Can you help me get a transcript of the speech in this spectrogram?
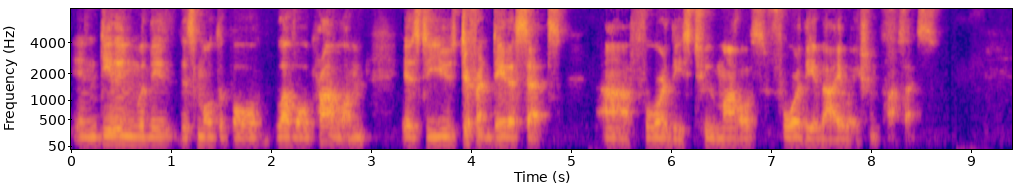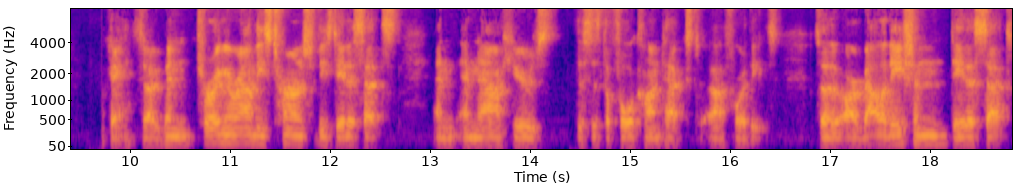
in dealing with the, this multiple level problem is to use different data sets uh, for these two models for the evaluation process. Okay, so I've been throwing around these terms for these data sets, and, and now here's, this is the full context uh, for these. So our validation data set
